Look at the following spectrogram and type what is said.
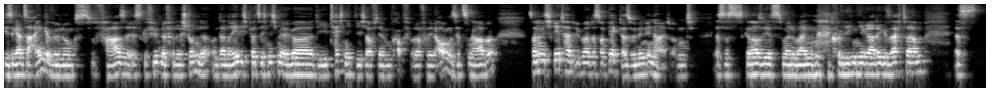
diese ganze Eingewöhnungsphase ist gefühlt eine Viertelstunde und dann rede ich plötzlich nicht mehr über die Technik, die ich auf dem Kopf oder vor den Augen sitzen habe, sondern ich rede halt über das Objekt, also über den Inhalt. Und es ist genauso wie jetzt meine beiden Kollegen hier gerade gesagt haben, es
